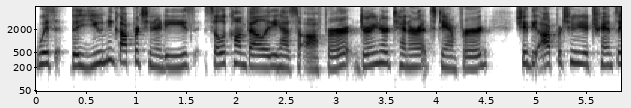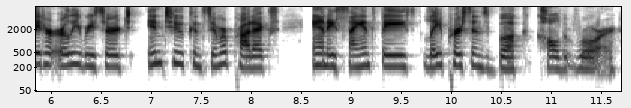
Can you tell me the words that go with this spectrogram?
With the unique opportunities Silicon Valley has to offer during her tenure at Stanford, she had the opportunity to translate her early research into consumer products and a science based layperson's book called Roar,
